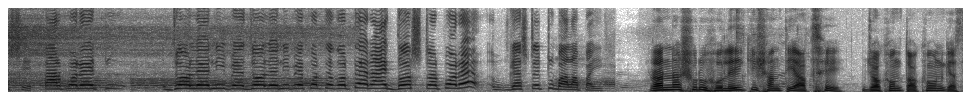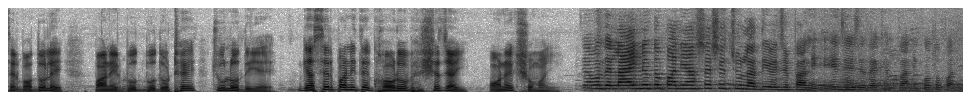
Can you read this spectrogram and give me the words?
আসে। তারপরে একটু জলে নিবে জলে নিবে করতে করতে রাত দশটার পরে গ্যাসটা একটু বালা পাই। রান্না শুরু হলেই কি শান্তি আছে? যখন তখন গ্যাসের বদলে পানির বুদবুদ ওঠে চুলো দিয়ে। গ্যাসের পানিতে ঘরও ভেসে যায় অনেক সময়। আমাদের লাইনে তো পানি আসে সে চুলা দিয়ে ওই যে পানি এই যে দেখেন পানি কত পানি।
